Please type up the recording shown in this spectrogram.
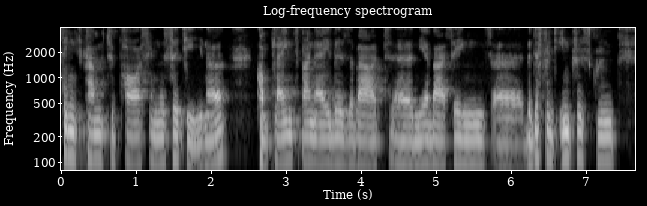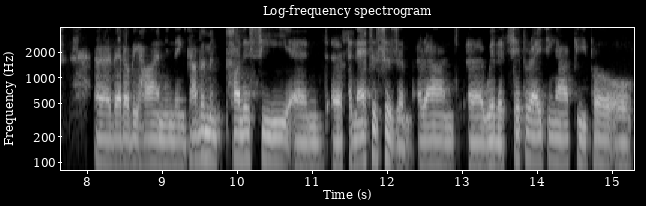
things come to pass in the city, you know, complaints by neighbors about uh, nearby things, uh, the different interest groups uh, that are behind, and then government policy and uh, fanaticism around uh, whether it's separating our people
